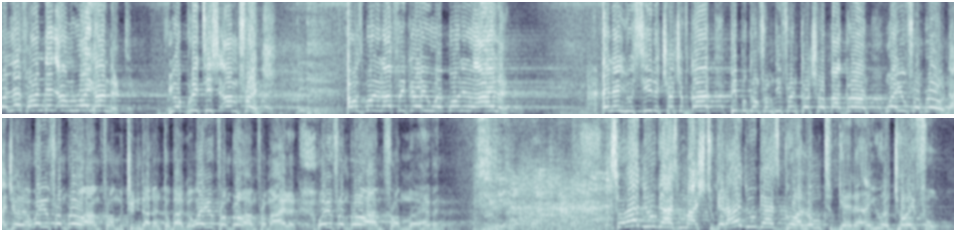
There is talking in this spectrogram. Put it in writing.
are left handed, I'm right handed. You are British, I'm French. Was born in Africa, you were born in Ireland. And then you see the church of God, people come from different cultural background. Where are you from, bro? Nigeria. Where are you from, bro? I'm from Trinidad and Tobago. Where are you from, bro? I'm from Ireland. Where are you from, bro? I'm from uh, heaven. so how do you guys match together? How do you guys go along together and you are joyful?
